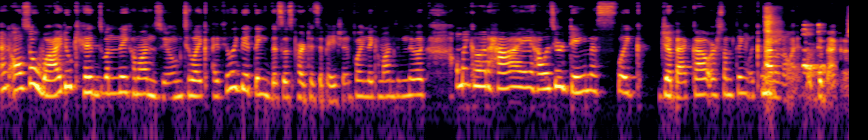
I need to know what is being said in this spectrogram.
And also, why do kids when they come on Zoom to like? I feel like they think this is participation point. They come on Zoom, they're like, "Oh my God, hi, how was your day, Miss like Jebecca or something?" Like I don't know, I Jebecca.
